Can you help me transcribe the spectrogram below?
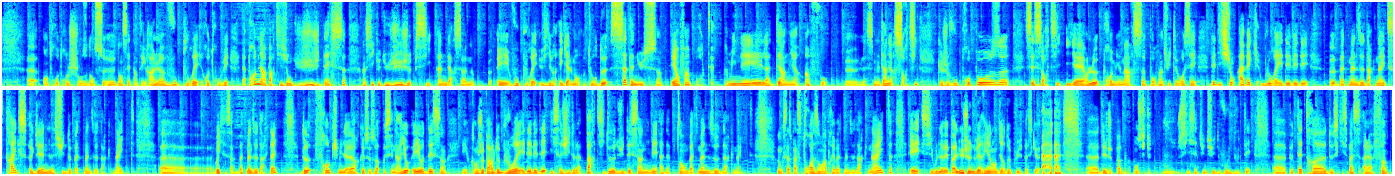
Euh, entre autres choses dans, ce, dans cette intégrale, vous pourrez retrouver la première apparition du juge Death ainsi que du juge Psy Anderson et vous pourrez vivre également autour de Satanus. Et enfin pour terminer, la dernière info, euh, la, la dernière sortie que je vous propose, c'est sorti hier le 1er mars pour 28 euros, c'est l'édition avec Blu-ray et DVD Batman The Dark Knight Strikes Again, la suite de Batman The Dark Knight. Euh, oui, c'est ça, Batman The Dark Knight, de Frank Miller, que ce soit au scénario et au dessin. Et quand je parle de Blu-ray et DVD, il s'agit de la partie 2 du dessin animé adaptant Batman The Dark Knight. Donc ça se passe 3 ans après Batman The Dark Knight, et si vous ne l'avez pas lu, je ne vais rien en dire de plus, parce que euh, déjà, si c'est une suite, vous doutez euh, peut-être de ce qui se passe à la fin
